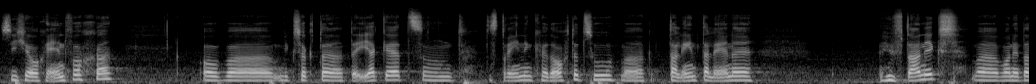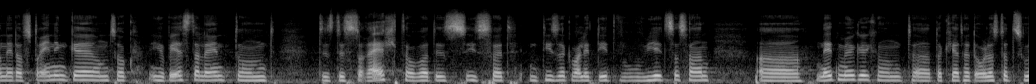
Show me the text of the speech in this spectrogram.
sicher auch einfacher. Aber wie gesagt, der, der, Ehrgeiz und das Training gehört auch dazu. Man, Talent alleine hilft auch nichts. wenn ich dann nicht aufs Training gehe und sage, ich habe erst Talent und das, das reicht, aber das ist halt in dieser Qualität, wo wir jetzt sind, äh, nicht möglich und äh, da gehört halt alles dazu,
